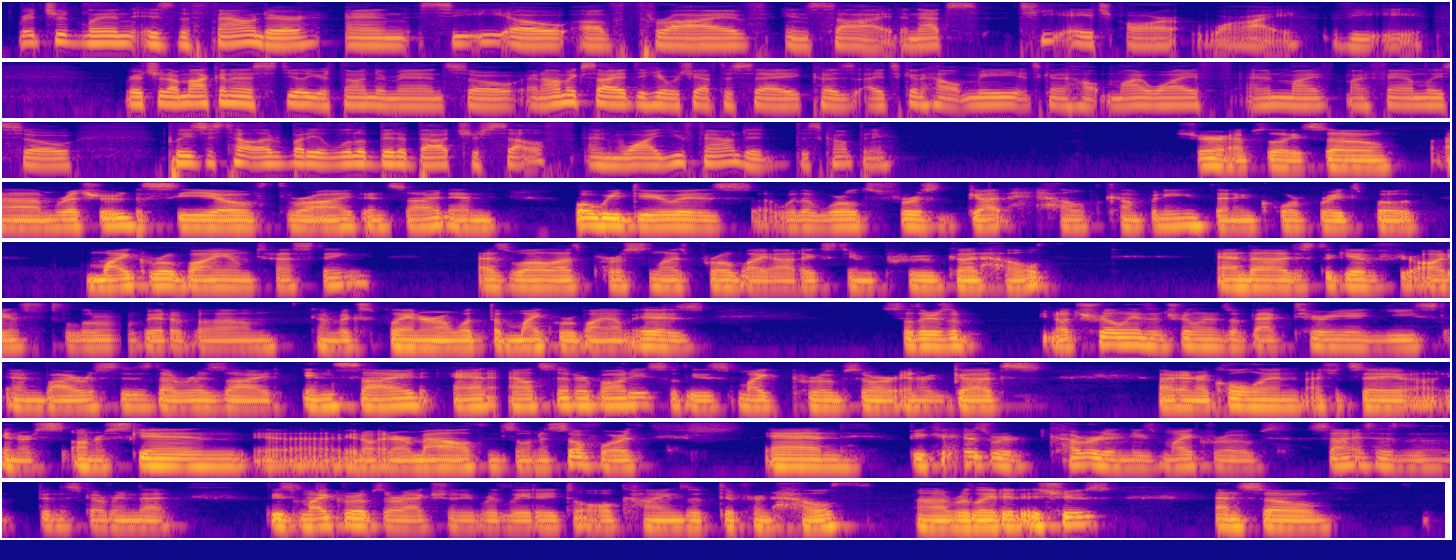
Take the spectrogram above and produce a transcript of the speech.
Richard Lynn is the founder and CEO of Thryve Inside, and that's T H R Y V E. Richard, I'm not going to steal your thunder, man. So, and I'm excited to hear what you have to say because it's going to help me. It's going to help my wife and my my family. So, please just tell everybody a little bit about yourself and why you founded this company. Sure, absolutely. So, um, Richard, the CEO of Thryve Inside, and what we do is uh, we're the world's first gut health company that incorporates both microbiome testing as well as personalized probiotics to improve gut health and uh, just to give your audience a little bit of um, kind of explainer on what the microbiome is. So there's a you know trillions and trillions of bacteria, yeast, and viruses that reside inside and outside our body. So these microbes are in our guts, uh, in our colon, I should say, uh, in our on our skin, uh, you know, in our mouth, and so on and so forth. And because we're covered in these microbes, science has been discovering that these microbes are actually related to all kinds of different health uh, related issues. And so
